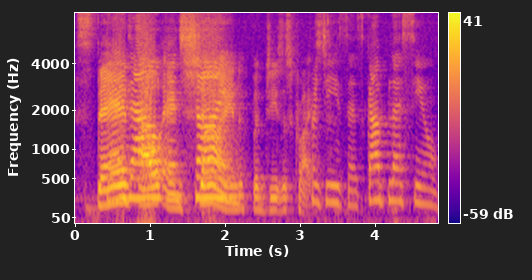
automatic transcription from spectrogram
Stand, out, and shine, for Jesus Christ. For Jesus. God bless you.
